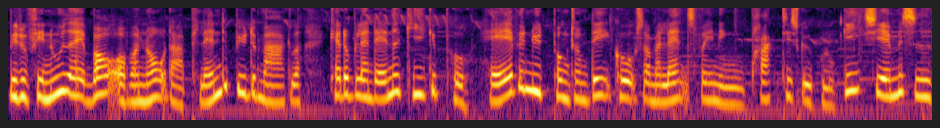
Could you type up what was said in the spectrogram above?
Vil du finde ud af, hvor og hvornår der er plantebyttemarkeder, kan du blandt andet kigge på havenyt.dk, som er Landsforeningen Praktisk Økologis hjemmeside,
